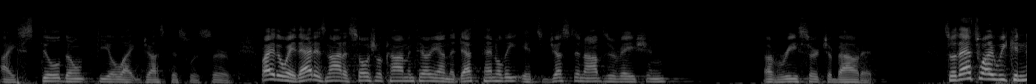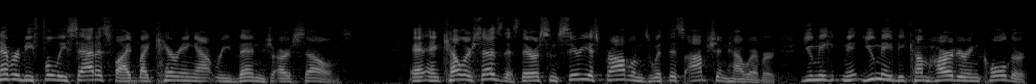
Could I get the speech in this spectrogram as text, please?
I still don't feel like justice was served. By the way, that is not a social commentary on the death penalty. It's just an observation of research about it. So that's why we can never be fully satisfied by carrying out revenge ourselves. And, and, Keller says this. There are some serious problems with this option, however. You may, you may become harder and colder,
